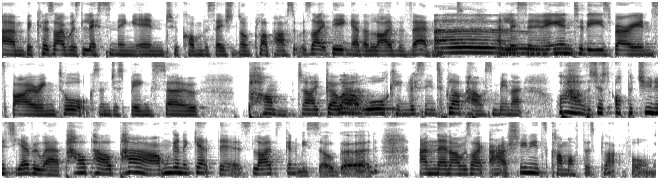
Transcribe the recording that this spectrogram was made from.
Um, because I was listening in to conversations on Clubhouse. It was like being at a live event and listening Oh. into these very inspiring talks and just being so pumped. I'd go Yeah. out walking, listening to Clubhouse and being like, wow, there's just opportunity everywhere. Pow, pow, pow. I'm going to get this. Life's going to be so good. And then I was like, I actually need to come off this platform.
